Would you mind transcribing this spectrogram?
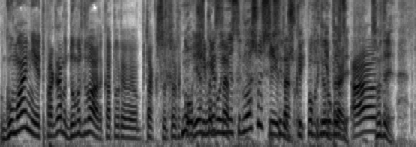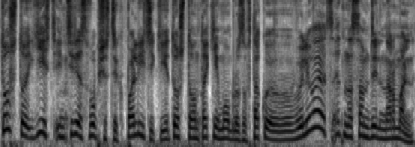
гуманнее эта программа «Дома-2», которая, так сказать, Ну, я с тобой не соглашусь, всей, Сереж, так сказать, похоть не, ругать. А Смотри, то, что есть интерес в обществе к политике, и то, что он таким образом в такое выливается, это на самом деле нормально.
